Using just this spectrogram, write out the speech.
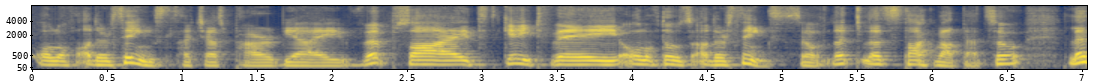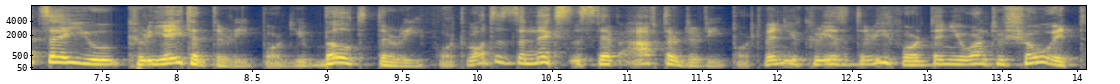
all of other things such as Power BI website, gateway, all of those other things. So let, let's talk about that. So let's say you created the report, you built the report. What is the next step after the report? When you created the report, then you want to show it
